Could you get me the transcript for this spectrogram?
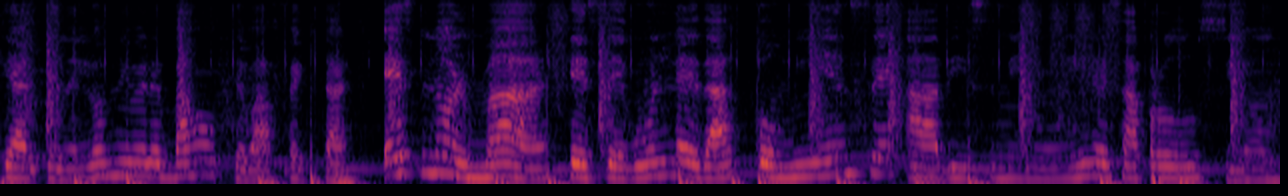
que al tener los niveles bajos te va a afectar. Es normal que según la edad comience a disminuir esa producción.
